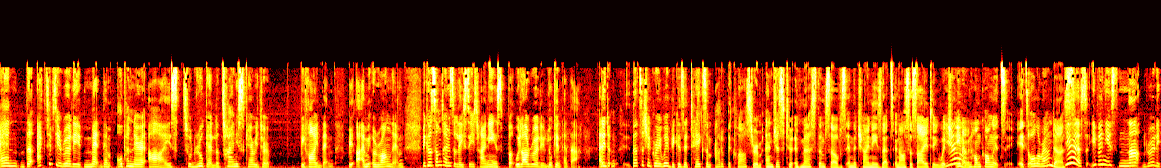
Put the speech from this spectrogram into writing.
And the activity really made them open their eyes to look at the Chinese character behind them, be, I mean around them, because sometimes they see Chinese, but without really looking at that. And that's such a great way because it takes them out of the classroom and just to immerse themselves in the Chinese that's in our society, which yeah. you know in Hong Kong it's it's all around us. Yes, even it's not really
